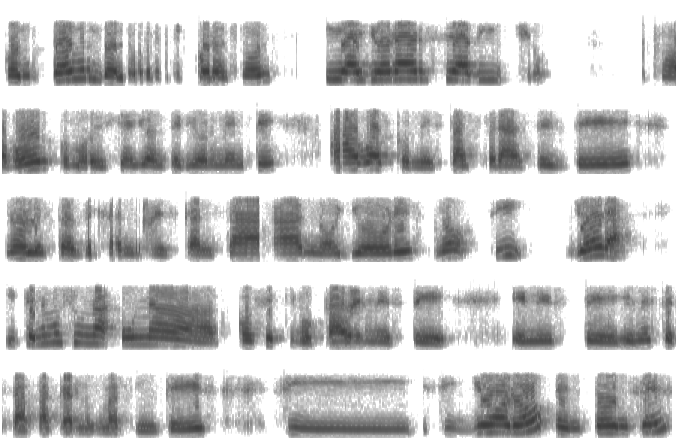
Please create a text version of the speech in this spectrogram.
con todo el dolor de mi corazón y a llorar se ha dicho. Por favor, como decía yo anteriormente, aguas con estas frases de no lo estás dejando descansar, no llores, no, sí, llora. Y tenemos una una cosa equivocada en este en este en esta etapa, Carlos Martín, que es si si lloro, entonces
